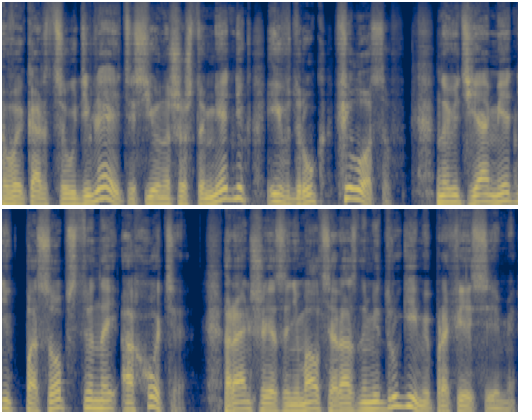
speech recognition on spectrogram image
Вы, кажется, удивляетесь, юноша, что медник и вдруг философ. Но ведь я медник по собственной охоте. Раньше я занимался разными другими профессиями,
